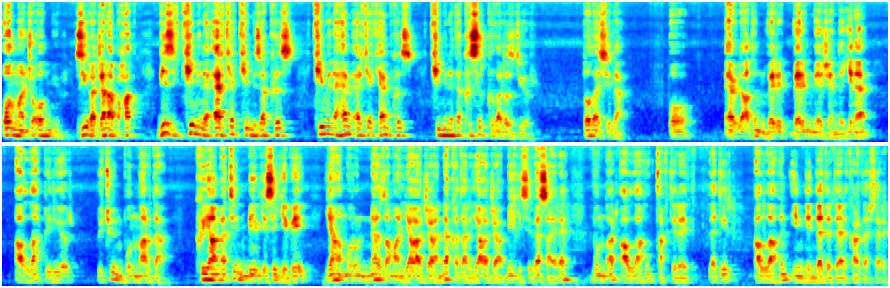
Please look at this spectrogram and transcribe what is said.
Olmayınca olmuyor. Zira Cenab-ı Hak biz kimine erkek, kimize kız, kimine hem erkek hem kız, kimine de kısır kılarız diyor. Dolayısıyla o evladın verip verilmeyeceğini de yine Allah biliyor. Bütün bunlar da kıyametin bilgisi gibi yağmurun ne zaman yağacağı, ne kadar yağacağı bilgisi vesaire bunlar Allah'ın takdiriyledir. Allah'ın indindedir değerli kardeşlerim.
